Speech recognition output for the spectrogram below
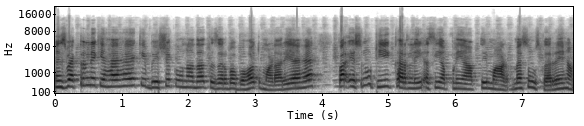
ਇੰਸਪੈਕਟਰ ਨੇ ਕਿਹਾ ਹੈ ਕਿ ਬੇਸ਼ੱਕ ਉਹਨਾਂ ਦਾ ਤਜਰਬਾ ਬਹੁਤ ਮਾੜਾ ਰਿਹਾ ਹੈ, ਪਰ ਇਸ ਨੂੰ ਠੀਕ ਕਰਨ ਲਈ ਅਸੀਂ ਆਪਣੇ ਆਪ ਤੇ ਮਾਣ ਮਹਿਸੂਸ ਕਰ ਰਹੇ ਹਾਂ।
